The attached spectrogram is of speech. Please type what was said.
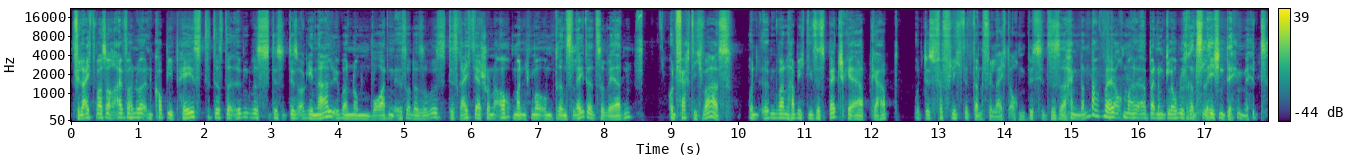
Vielleicht war es auch einfach nur ein Copy-Paste, dass da irgendwas, das, das Original übernommen worden ist oder sowas. Das reicht ja schon auch manchmal, um Translator zu werden. Und fertig war's. Und irgendwann habe ich dieses Badge geerbt gehabt und das verpflichtet dann vielleicht auch ein bisschen zu sagen, dann machen wir auch mal bei einem Global Translation Day mit.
